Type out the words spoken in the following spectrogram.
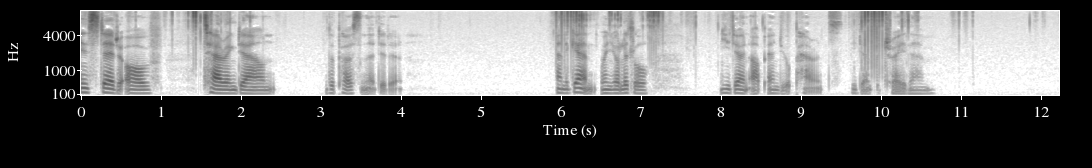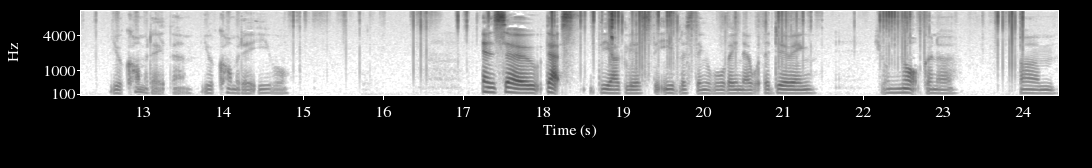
Instead of tearing down the person that did it. And again, when you're little, you don't upend your parents, you don't betray them, you accommodate them, you accommodate evil. And so that's the ugliest, the evilest thing of all. They know what they're doing. You're not going to um,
